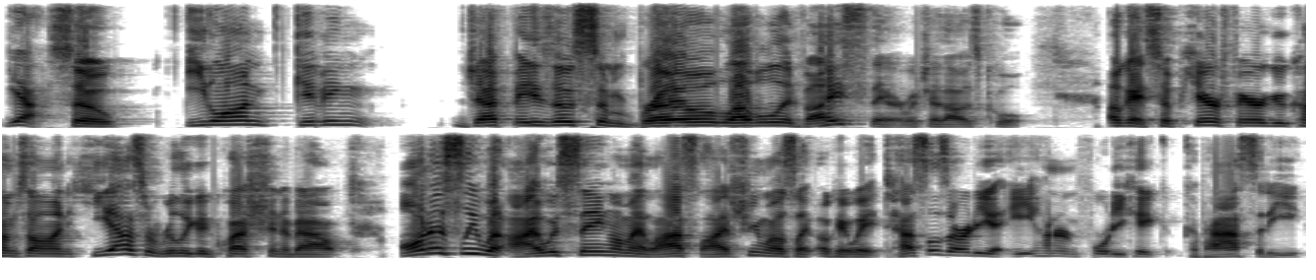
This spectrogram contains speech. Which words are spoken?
yeah, so Elon giving Jeff Bezos some bro level advice there, which I thought was cool. Okay, so Pierre Ferragu comes on. He has a really good question about honestly what I was saying on my last live stream. I was like, okay, wait, Tesla's already at 840k capacity.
